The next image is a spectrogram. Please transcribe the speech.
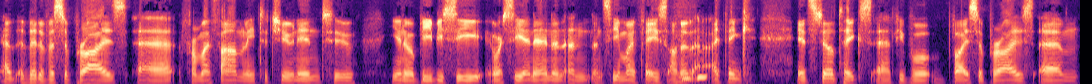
a, a bit of a surprise uh, for my family to tune in to, you know, BBC or CNN and, and, and see my face on it. Mm-hmm. I think it still takes uh, people by surprise. Um,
